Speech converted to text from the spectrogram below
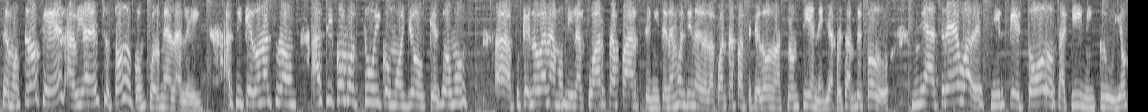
Se mostró que él había hecho todo conforme a la ley. Así que Donald Trump, así como tú y como yo, que somos, ah, que no ganamos ni la cuarta parte, ni tenemos el dinero de la cuarta parte que Donald Trump tiene, y a pesar de todo, me atrevo a decir que todos aquí, me incluyo,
